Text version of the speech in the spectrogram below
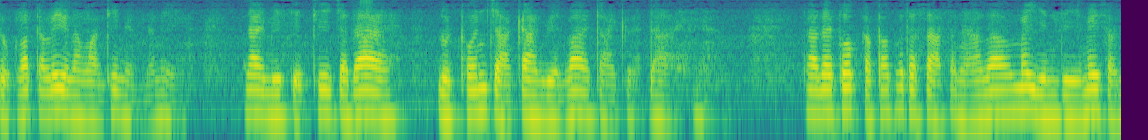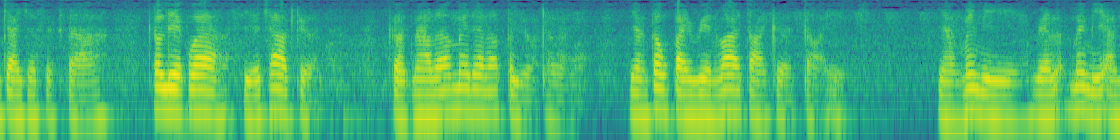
ถูกลอตเตอรี่รางวัลที่หนึ่งนั่นเอง ได้มีสิทธิ์ที่จะได้หลุดพ้นจากการเวียนว่ายตายเกิดได้ ถ้าได้พบกับพระพุทธศาสนาแล้วไม่ยินดีไม่สนใจจะศึกษา ก็เรียกว่าเสียชาติเกิด เกิดมาแล้วไม่ได้รับประโยชน์อะไร ยังต้องไปเวียนว่ายตายเกิดต่ออีกอย่างไม่มีเวลไม่มีอัน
